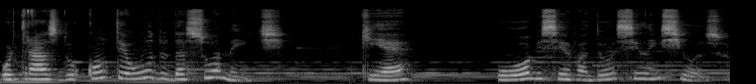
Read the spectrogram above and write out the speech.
por trás do conteúdo da sua mente, que é o observador silencioso.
